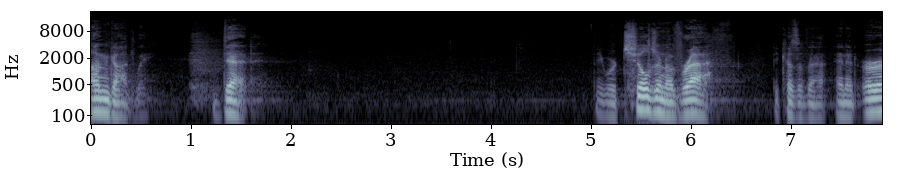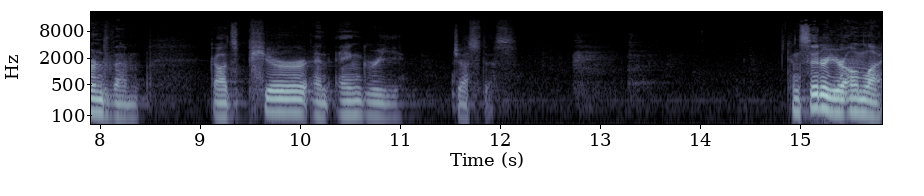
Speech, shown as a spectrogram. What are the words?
ungodly, dead. They were children of wrath because of that, and it earned them God's pure and angry justice. Consider your own life.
